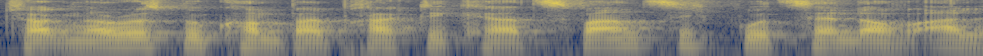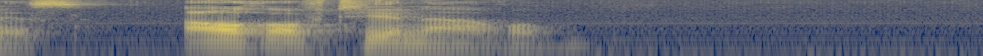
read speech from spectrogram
Chuck Norris bekommt bei Praktika 20% auf alles, auch auf Tiernahrung.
